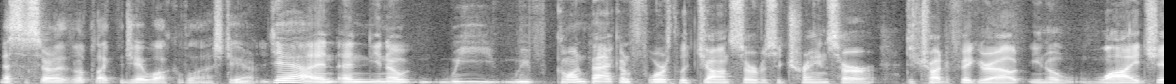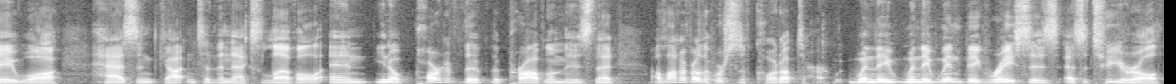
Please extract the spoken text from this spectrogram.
necessarily looked like the Jaywalk of last year? Yeah, and, and you know, we we've gone back and forth with John Servis, who trains her, to try to figure out, you know, why Jaywalk hasn't gotten to the next level. And, you know, part of the, the problem is that a lot of other horses have caught up to her. When they when they win big races as a two year old,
